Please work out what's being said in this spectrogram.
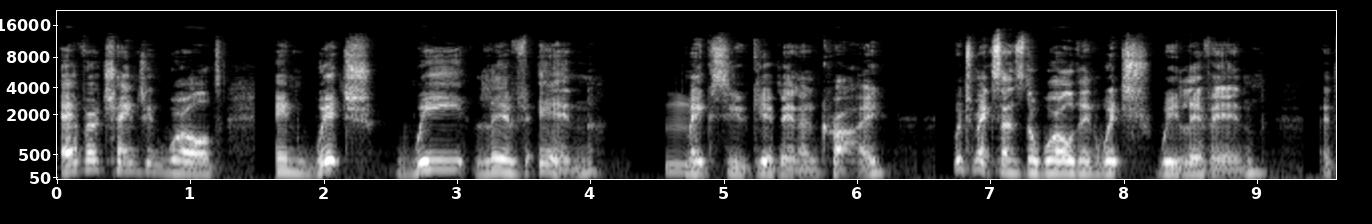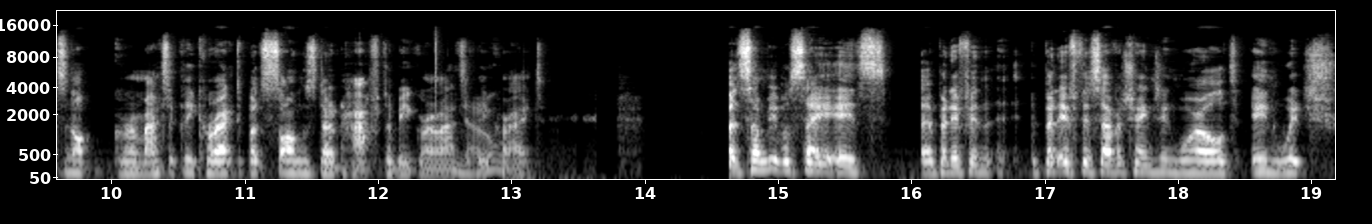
ever changing world in which we live in Mm. makes you give in and cry, which makes sense, the world in which we live in. It's not grammatically correct, but songs don't have to be grammatically No. correct. But some people say it's, uh, but if in, but if this ever changing world in which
